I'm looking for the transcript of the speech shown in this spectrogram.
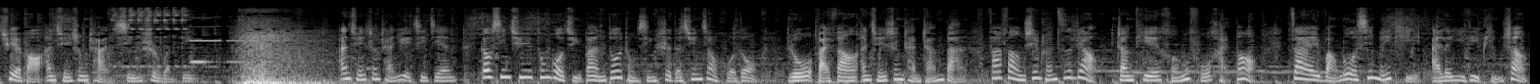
确保安全生产形势稳定。安全生产月期间，高新区通过举办多种形式的宣教活动，如摆放安全生产展板、发放宣传资料、张贴横幅海报，在网络新媒体 LED 屏上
